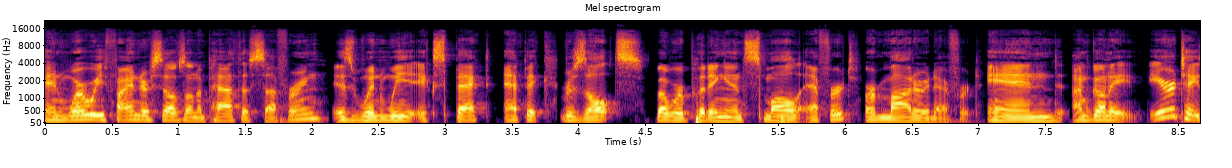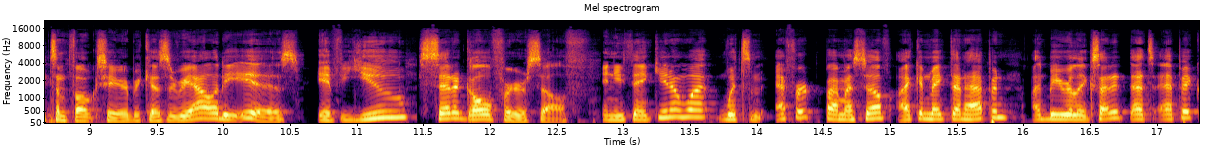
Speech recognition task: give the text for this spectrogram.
and where we find ourselves on a path of suffering is when we expect epic results, but we're putting in small effort or moderate effort. And I'm going to irritate some folks here because the reality is if you set a goal for yourself and you think, you know what, with some effort by myself, I can make that happen, I'd be really excited. That's epic.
